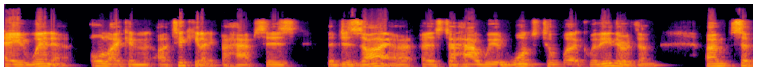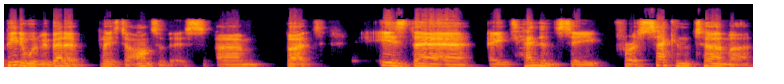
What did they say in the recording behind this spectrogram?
a winner. All I can articulate, perhaps, is the desire as to how we would want to work with either of them. Um, so Peter would be better placed to answer this. Um, but is there a tendency for a second termer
